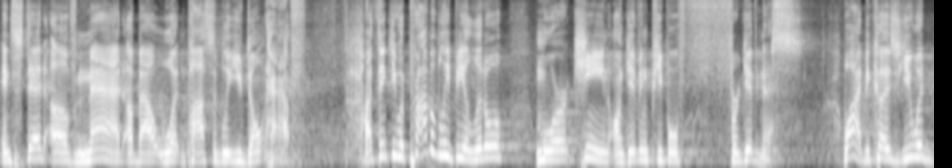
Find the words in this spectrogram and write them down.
instead of mad about what possibly you don't have. I think you would probably be a little more keen on giving people forgiveness. Why? Because you would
